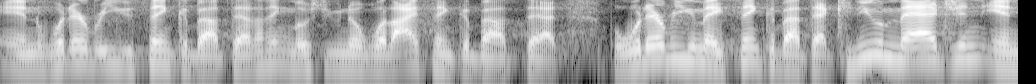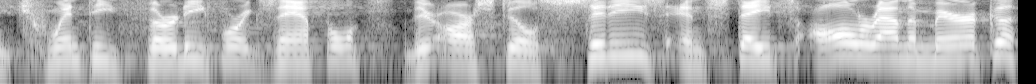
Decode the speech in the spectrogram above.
And whatever you think about that, I think most of you know what I think about that. But whatever you may think about that, can you imagine in 2030, for example, there are still cities and states all around America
